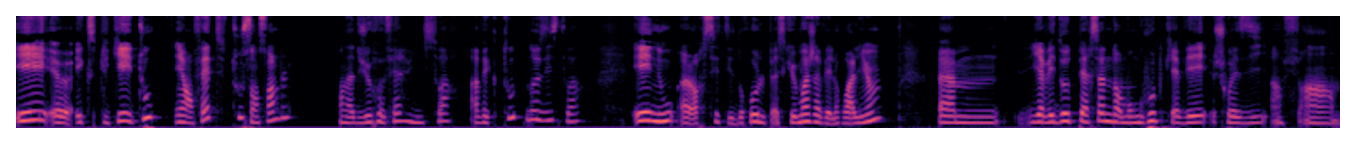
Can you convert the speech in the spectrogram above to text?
et euh, expliquer tout. Et en fait, tous ensemble, on a dû refaire une histoire avec toutes nos histoires. Et nous, alors c'était drôle parce que moi j'avais le roi lion. Euh, il y avait d'autres personnes dans mon groupe qui avaient choisi un,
